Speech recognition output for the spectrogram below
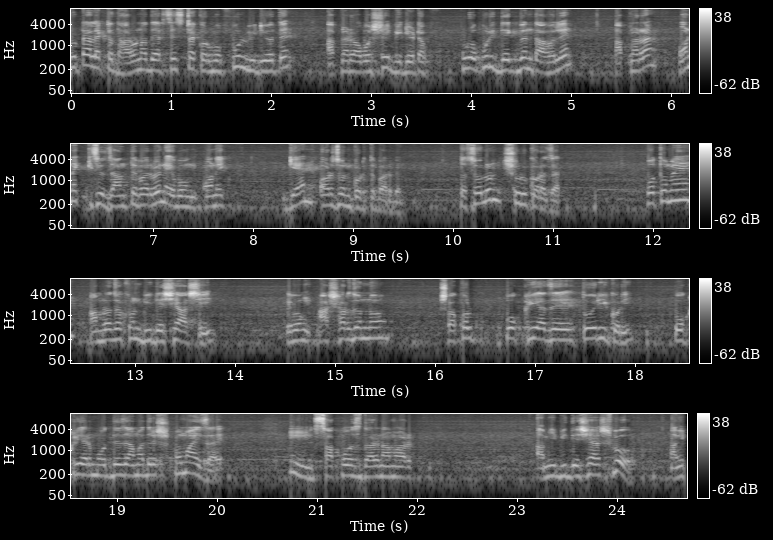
টোটাল একটা ধারণা দেওয়ার চেষ্টা করব ফুল ভিডিওতে আপনারা অবশ্যই ভিডিওটা পুরোপুরি দেখবেন তাহলে আপনারা অনেক কিছু জানতে পারবেন এবং অনেক জ্ঞান অর্জন করতে পারবেন। তো চলুন শুরু করা যাক। প্রথমে আমরা যখন বিদেশে আসি এবং আসার জন্য সকল প্রক্রিয়া যে তৈরি করি, প্রক্রিয়ার মধ্যে যে আমাদের সময় যায় সাপোজ ধরেন আমার, আমি বিদেশে আসব, আমি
